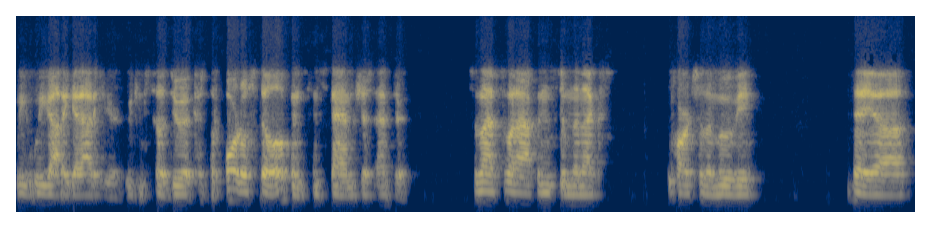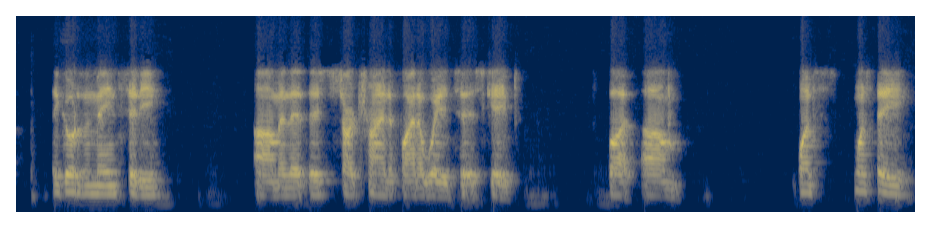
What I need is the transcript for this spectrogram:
we we got to get out of here. We can still do it because the portal's still open since Sam just entered. So that's what happens in the next parts of the movie. They uh, they go to the main city, um, and they, they start trying to find a way to escape. But um, once once they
